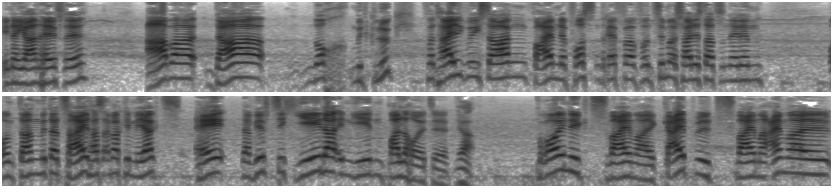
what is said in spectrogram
in der Jahrhälfte. Aber da noch mit Glück verteidigt, würde ich sagen. Vor allem der Pfostentreffer von Zimmerscheid ist da zu nennen. Und dann mit der Zeit hast du einfach gemerkt, hey, da wirft sich jeder in jeden Ball heute. Ja. Bräunig zweimal, Geipel zweimal, einmal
